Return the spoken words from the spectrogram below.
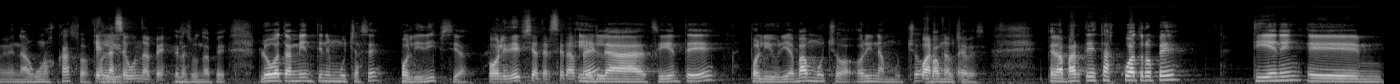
en algunos casos. ¿Qué es la segunda P? Es la segunda P. Luego también tienen mucha C, polidipsia. Polidipsia, tercera P. Y la siguiente es poliuria, van mucho, orinan mucho, van muchas veces. Pero aparte de estas cuatro P, tienen eh,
